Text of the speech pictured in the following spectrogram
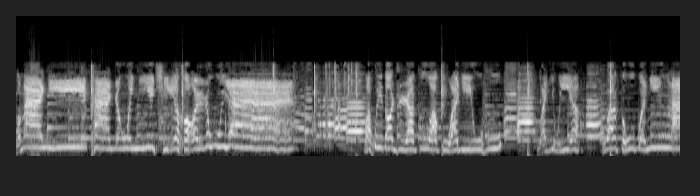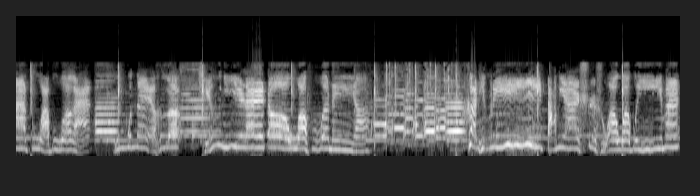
我瞒你看中你妻好容颜。我回到这座国舅府，我舅爷，我走不宁了，坐不安，无奈何，请你来到我府内呀。客厅里当面实说，我不隐瞒，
